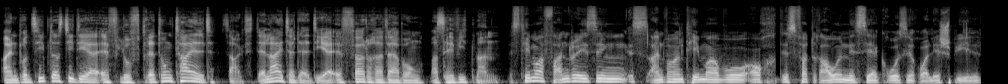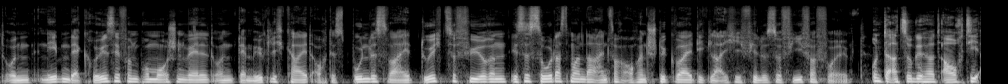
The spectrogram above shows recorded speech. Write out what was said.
Ein Prinzip, das die DRF Luftrettung teilt, sagt der Leiter der DRF Fördererwerbung, Marcel Wiedmann. Das Thema Fundraising ist einfach ein Thema, wo auch das Vertrauen eine sehr große Rolle spielt. Und neben der Größe von Promotion Welt und der Möglichkeit, auch das bundesweit durchzuführen, ist es so, dass man da einfach auch ein Stück weit die gleiche Philosophie verfolgt. Und dazu gehört auch die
